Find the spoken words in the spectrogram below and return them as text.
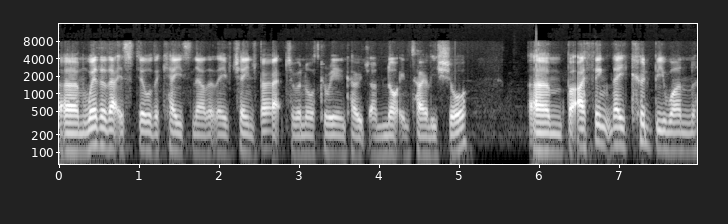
Um, whether that is still the case now that they've changed back to a North Korean coach, I'm not entirely sure. Um, but I think they could be one.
